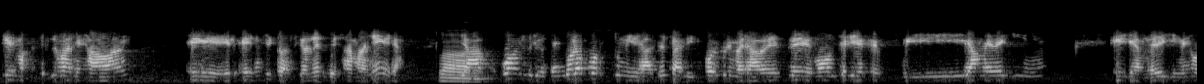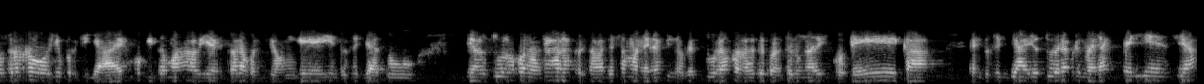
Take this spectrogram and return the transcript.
que manejaban eh, esas situaciones de esa manera. Claro. Ya cuando yo tengo la oportunidad de salir por primera vez de Montería, que fui a Medellín, y ya Medellín es otro rollo porque ya es un poquito más abierto a la cuestión gay, entonces ya tú ya tú no conoces a las personas de esa manera, sino que tú las conoces de pronto en una discoteca, entonces ya yo tuve la primera experiencia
